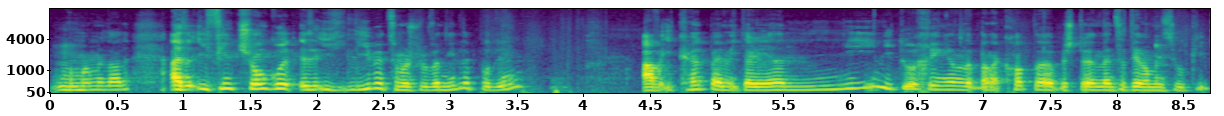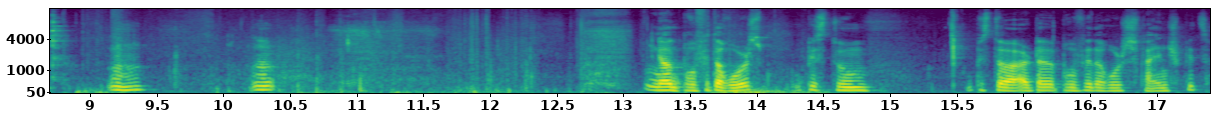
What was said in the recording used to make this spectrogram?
Mhm. Marmelade. Also ich finde schon gut, also ich liebe zum Beispiel Vanillepudding, aber ich könnte beim Italiener nie mich durchringen oder Panna Cotta bestellen, wenn es ein Tiramisu gibt. Mhm. Mhm. Ja, und Profiteroles, bist du, bist du ein alter Profiteroles Feinspitz?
